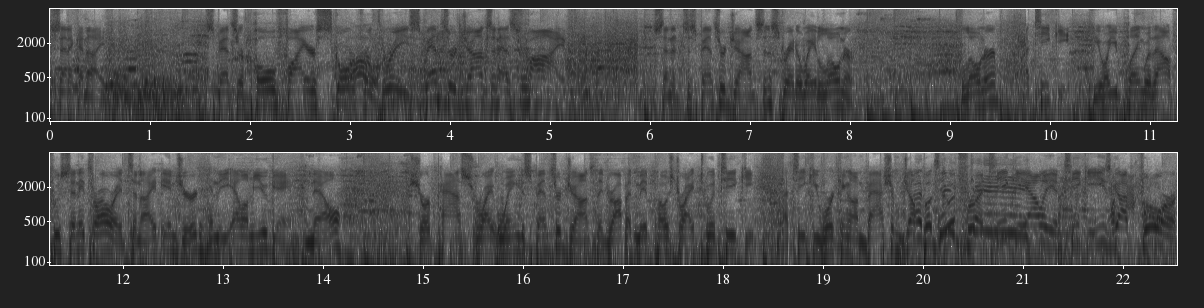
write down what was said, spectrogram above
Seneca Knight. Spencer Pole fires score for oh. three. Spencer Johnson has five. Send it to Spencer Johnson, straight away Lohner. Lohner, Atiki. BYU playing without Fousseyni Traore tonight, injured in the LMU game. Knell, short pass right wing to Spencer Johnson. They drop it mid post right to Atiki. Atiki working on Basham. Jump hook, good for Atiki. Ali Atiki. He's got four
